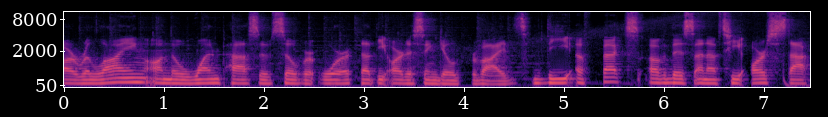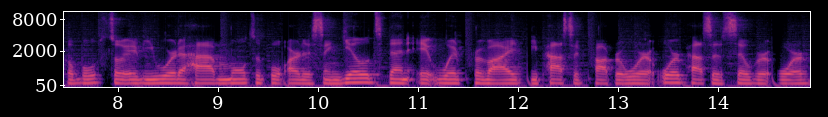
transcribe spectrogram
are relying on the one passive silver ore that the Artisan Guild provides. The effects of this NFT are stackable. So if you were to have multiple artists artisan guilds, then it would provide the passive copper ore or passive silver ore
